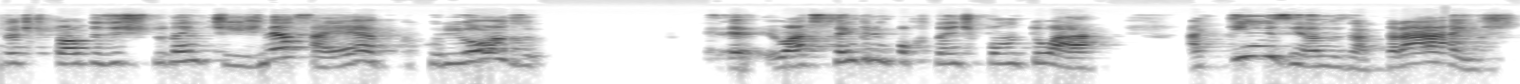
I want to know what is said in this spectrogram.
das pautas estudantis. Nessa época, curioso, é, eu acho sempre importante pontuar, há 15 anos atrás,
